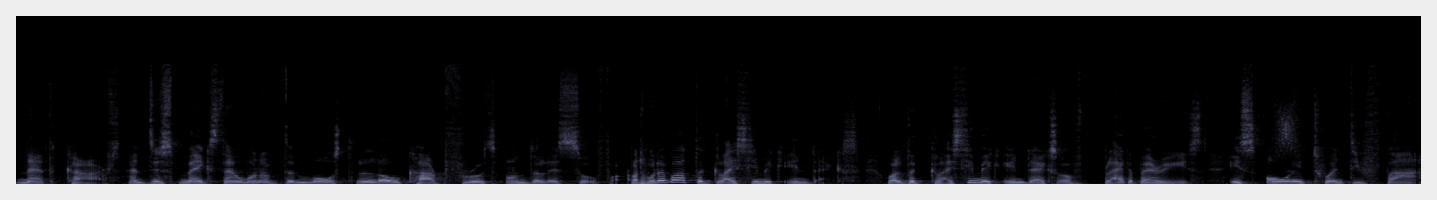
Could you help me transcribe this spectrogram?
net carbs, and this makes them one of the most low carb fruits on the list so far. But what about the glycemic index? Well, the glycemic index of blackberries is only 25,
